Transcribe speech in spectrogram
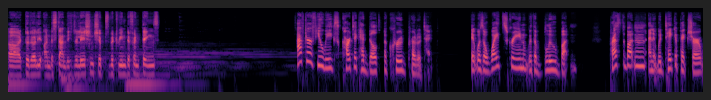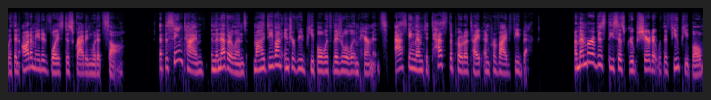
uh, to really understand the relationships between different things. After a few weeks, Karthik had built a crude prototype. It was a white screen with a blue button. Press the button, and it would take a picture with an automated voice describing what it saw. At the same time, in the Netherlands, Mahadevan interviewed people with visual impairments, asking them to test the prototype and provide feedback. A member of his thesis group shared it with a few people,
